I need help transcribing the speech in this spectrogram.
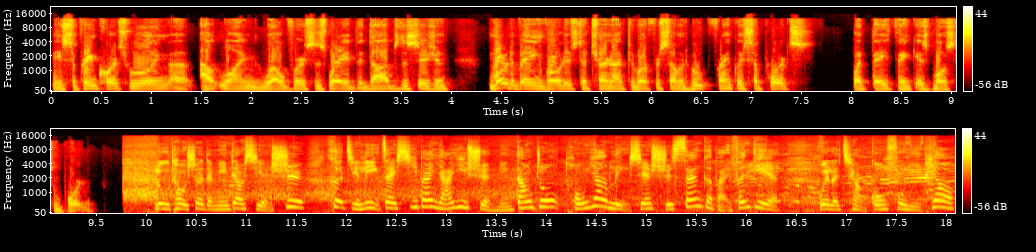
The Supreme Court's ruling uh, outlawing Roe versus Wade, the Dobbs decision, motivating voters to turn out to vote for someone who, frankly, supports what they think is most important. 路透社的民调显示，贺锦丽在西班牙裔选民当中同样领先十三个百分点。为了抢攻妇女票，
